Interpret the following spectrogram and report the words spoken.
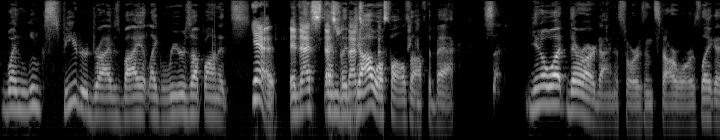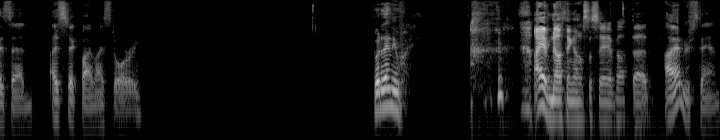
when Luke's speeder drives by, it like rears up on its Yeah, and that's that's and the that's, Jawa that's- falls off the back. So, you know what? There are dinosaurs in Star Wars. Like I said, I stick by my story. But anyway, I have nothing else to say about that. I understand.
